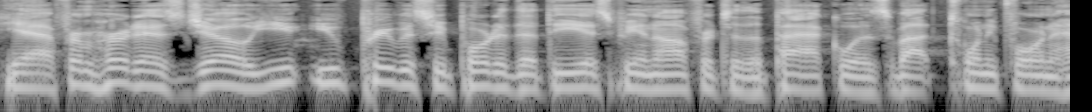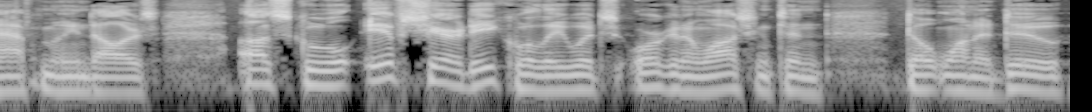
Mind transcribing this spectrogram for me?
Yeah, from Herdez Joe, you you previously reported that the ESPN offer to the Pac was about twenty four and a half million dollars a school, if shared equally, which Oregon and Washington don't want to do.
